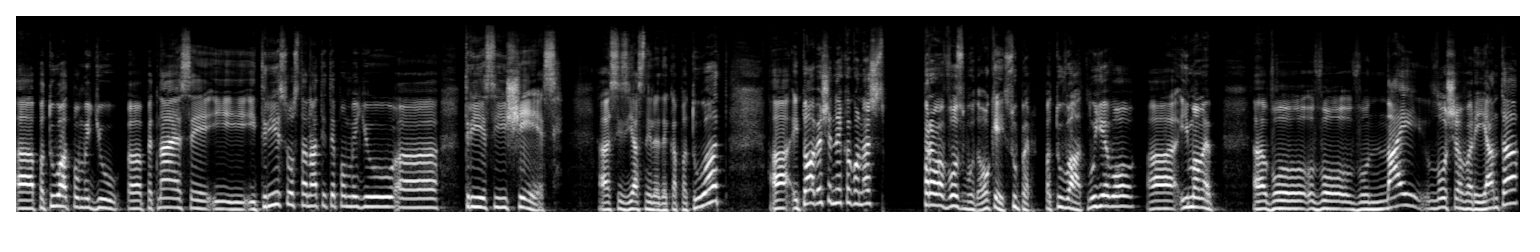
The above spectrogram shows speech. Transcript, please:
а, патуваат помеѓу 15 и, и 30, останатите помеѓу 30 и 60 а, се изјасниле дека патуваат. А, и тоа беше некако наш прва возбуда. Океј, супер, патуваат луѓево, а, имаме а, во, во, во најлоша варијанта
